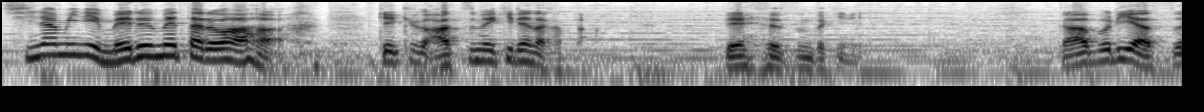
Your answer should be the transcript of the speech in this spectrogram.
ちなみにメルメタルは 結局集めきれなかった。伝説の時に。ガブリアス、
